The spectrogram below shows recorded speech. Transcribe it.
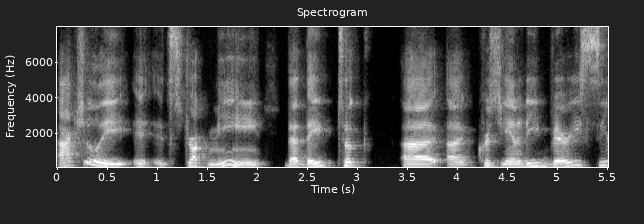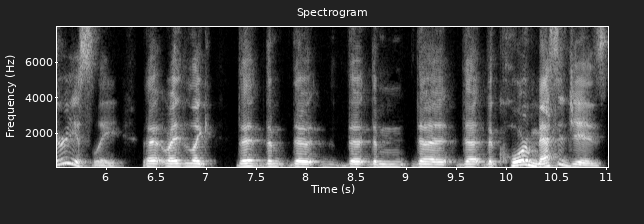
actually it, it struck me that they took uh, uh, Christianity very seriously, uh, right? Like the the the the the the the, the core messages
